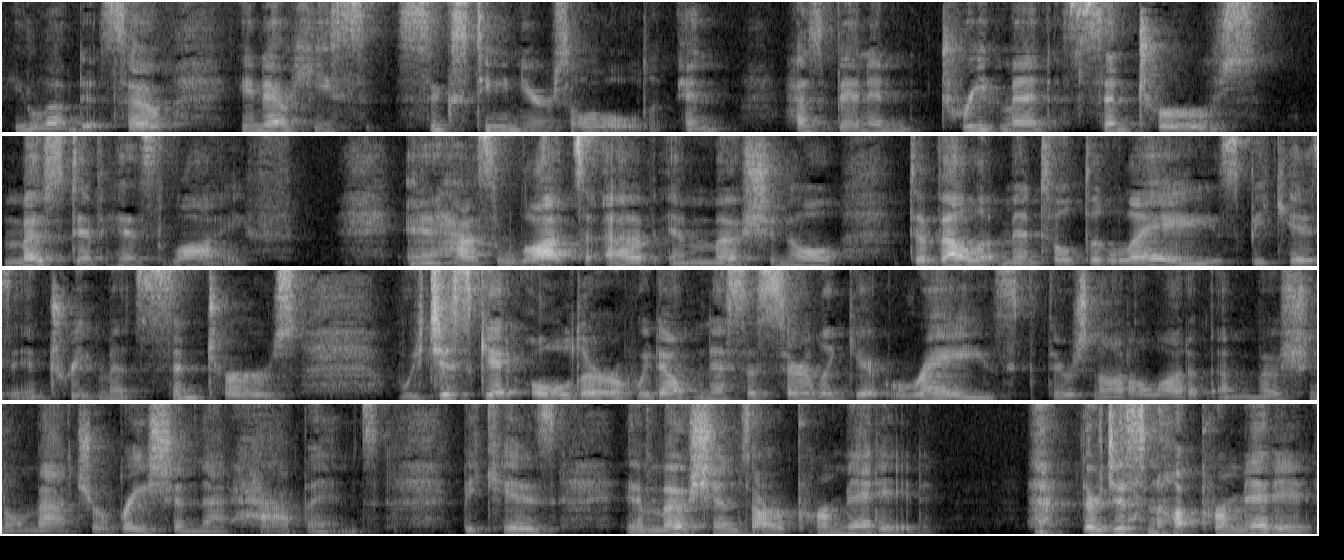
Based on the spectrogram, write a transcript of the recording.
He loved it. So, you know, he's 16 years old and has been in treatment centers most of his life and has lots of emotional developmental delays because in treatment centers, we just get older. We don't necessarily get raised. There's not a lot of emotional maturation that happens because emotions are permitted. They're just not permitted.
